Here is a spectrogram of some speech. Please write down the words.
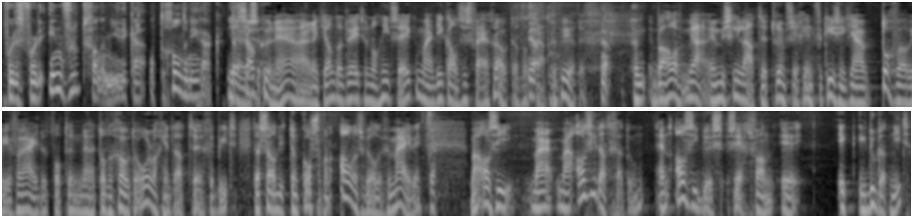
Voor de, voor de invloed van Amerika op de grond in Irak. Dat zou kunnen, hè, Arend Jan, dat weten we nog niet zeker. Maar die kans is vrij groot dat dat gaat gebeuren. Ja. Behalve, ja, en misschien laat eh, Trump zich in het verkiezingsjaar toch wel weer verleiden tot een, uh, tot een grote oorlog in dat uh, gebied. Dat zal hij ten koste van alles willen vermijden. Ja. Maar als, hij, maar, maar als hij dat gaat doen, en als hij dus zegt van ik, ik doe dat niet,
